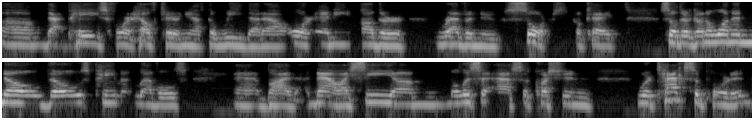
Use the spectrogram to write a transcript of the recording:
um, that pays for healthcare and you have to weed that out or any other revenue source. Okay, so they're going to want to know those payment levels by that. Now, I see um, Melissa asked a question: We're tax supported.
